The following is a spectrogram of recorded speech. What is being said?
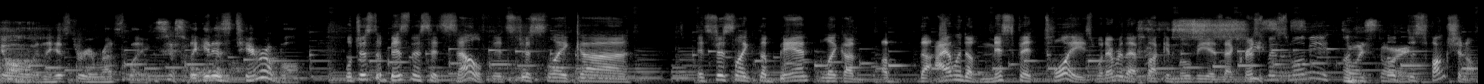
show in the history of wrestling. it's just Like it is terrible. Well, just the business itself. It's just like uh it's just like the band like a, a the island of misfit toys, whatever that fucking movie is, that Christmas Jesus. movie. Toy So Story. dysfunctional.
